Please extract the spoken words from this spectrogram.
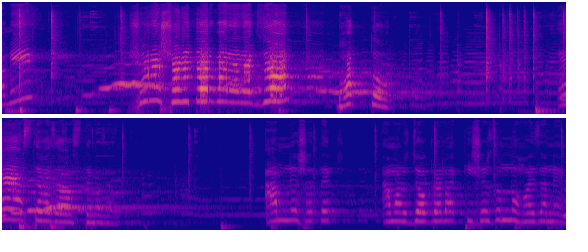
আমি সুরেশ্বরী দরবারের একজন ভক্ত। হ্যাঁ আসতে বাজাও আসতে বাজাও। আমনের সাথে আমার ঝগড়াটা কিসের জন্য হয় জানেন?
